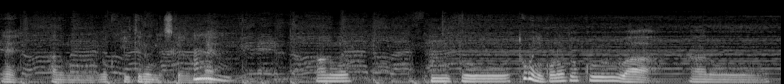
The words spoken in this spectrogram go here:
ね、あのよく聴いてるんですけどもね、あのうんと特にこの曲はあの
